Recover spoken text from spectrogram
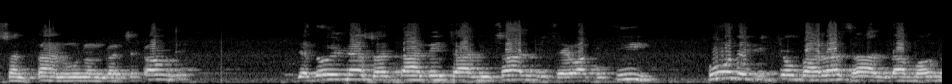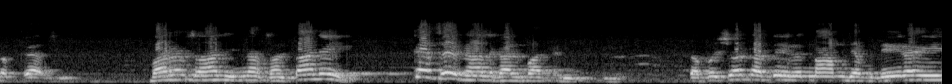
ਸੰਤਾਂ ਨੂੰ ਲੰਗਰ ਛਕਾਉਂਦੇ ਜਦੋਂ ਇਹਨਾਂ ਸੰਤਾਂ ਨੇ 40 ਸਾਲ ਦੀ ਸੇਵਾ ਕੀਤੀ ਉਹਦੇ ਵਿੱਚੋਂ 12 ਸਾਲ ਦਾ ਮੌਨ ਰੱਖਿਆ ਸੀ 12 ਸਾਲ ਇਹਨਾਂ ਸੰਤਾਂ ਨੇ ਕਿਸੇ ਨਾਲ ਗੱਲਬਾਤ ਨਹੀਂ ਕੀਤੀ ਤਪੱਸਿਆ ਕਰਦੇ ਰਹੇ, ਨਾਮ ਜਪਦੇ ਰਹੇ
